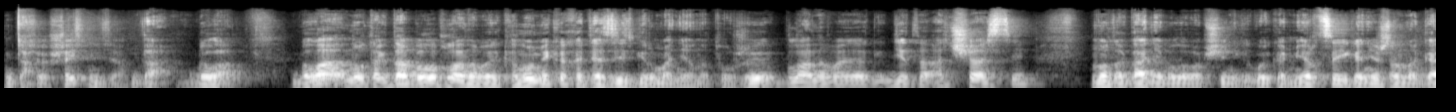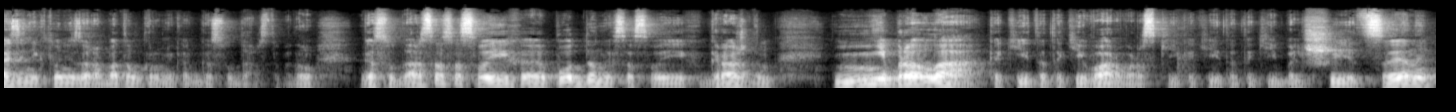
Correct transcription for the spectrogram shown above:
Да. Все, 6 нельзя. Да, была. Была, но тогда была плановая экономика, хотя здесь Германия, она тоже плановая где-то отчасти. Но тогда не было вообще никакой коммерции, и, конечно, на газе никто не зарабатывал, кроме как государства. Поэтому государство со своих э, подданных, со своих граждан не брала какие-то такие варварские, какие-то такие большие цены,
